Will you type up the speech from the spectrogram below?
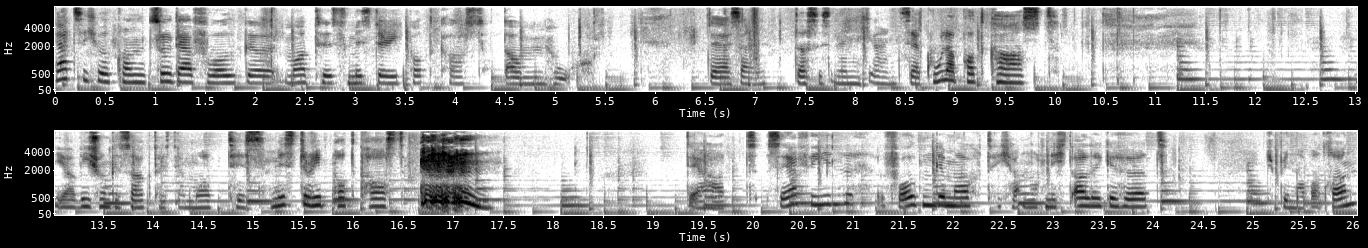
Herzlich willkommen zu der Folge Mortis Mystery Podcast Daumen hoch. Der ist ein, das ist nämlich ein sehr cooler Podcast. Ja, wie schon gesagt, heißt der Mortis Mystery Podcast. Der hat sehr viele Folgen gemacht. Ich habe noch nicht alle gehört. Ich bin aber dran.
